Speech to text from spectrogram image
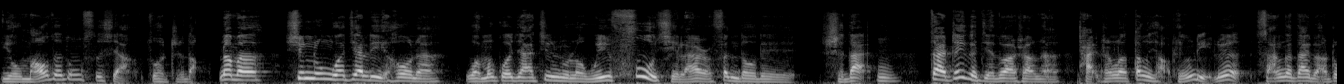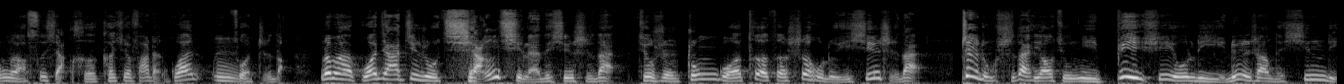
有毛泽东思想做指导。那么新中国建立以后呢？我们国家进入了为富起来而奋斗的时代。嗯，在这个阶段上呢，产生了邓小平理论、三个代表重要思想和科学发展观做指导。那么，国家进入强起来的新时代，就是中国特色社会主义新时代。这种时代要求你必须有理论上的新理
